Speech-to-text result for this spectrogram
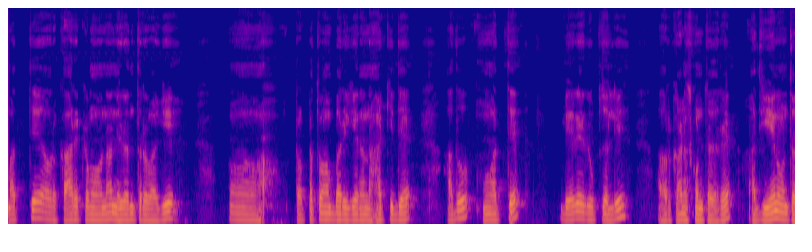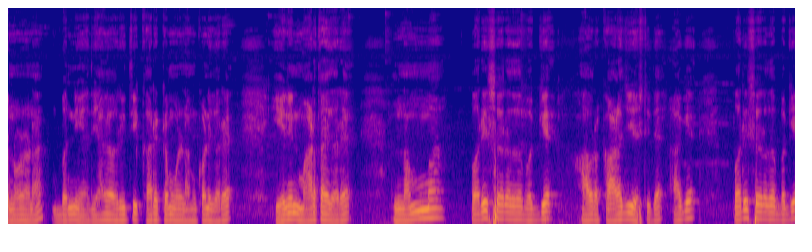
ಮತ್ತೆ ಅವರ ಕಾರ್ಯಕ್ರಮವನ್ನು ನಿರಂತರವಾಗಿ ಪ್ರಪ್ರಥಮ ಬಾರಿಗೆ ನಾನು ಹಾಕಿದ್ದೆ. ಅದು ಮತ್ತೆ ಬೇರೆ ರೂಪದಲ್ಲಿ ಅವ್ರು ಕಾಣಿಸ್ಕೊಳ್ತಾ ಇದ್ದಾರೆ ಅದು ಏನು ಅಂತ ನೋಡೋಣ. ಬನ್ನಿ, ಅದು ಯಾವ್ಯಾವ ರೀತಿ ಕಾರ್ಯಕ್ರಮಗಳನ್ನ ಹಮ್ಮಿಕೊಂಡಿದ್ದಾರೆ, ಏನೇನು ಮಾಡ್ತಾ ಇದ್ದಾರೆ ನಮ್ಮ ಪರಿಸರದ ಬಗ್ಗೆ ಅವರ ಕಾಳಜಿ ಎಷ್ಟಿದೆ, ಹಾಗೆ ಪರಿಸರದ ಬಗ್ಗೆ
